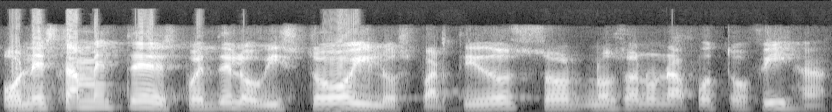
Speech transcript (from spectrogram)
Honestamente, después de lo visto hoy, los partidos no son una foto fija.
